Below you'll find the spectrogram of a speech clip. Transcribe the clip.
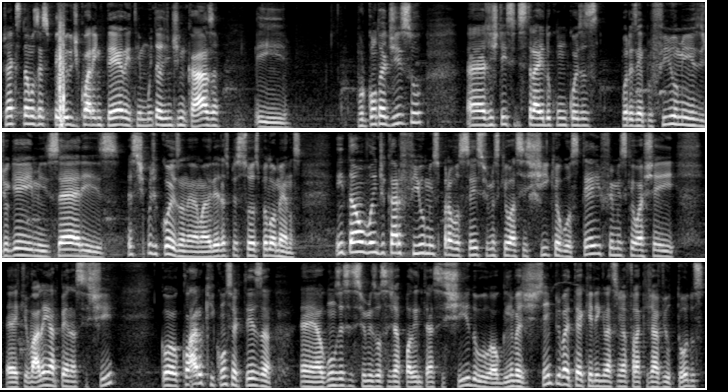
já que estamos nesse período de quarentena e tem muita gente em casa e por conta disso é, a gente tem se distraído com coisas, por exemplo, filmes, videogames, séries, esse tipo de coisa, né? A maioria das pessoas, pelo menos. Então, vou indicar filmes para vocês, filmes que eu assisti, que eu gostei, filmes que eu achei é, que valem a pena assistir. Claro que, com certeza, é, alguns desses filmes vocês já podem ter assistido, alguém vai sempre vai ter aquele engraçadinho a falar que já viu todos.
